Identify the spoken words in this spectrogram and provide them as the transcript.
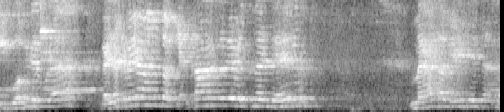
ఈ గోపికలు కూడా వెళ్ళటమే ఆనందం. ఎంత ఆనందంగా వెళ్తున్నాయంటే మేత మేసేశాక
